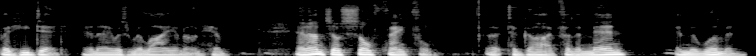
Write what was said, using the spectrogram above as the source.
But he did, and I was relying on him. And I'm just so thankful uh, to God for the men and the women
